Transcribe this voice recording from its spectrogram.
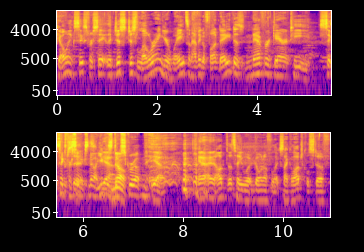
going six for six, just just lowering your weights and having a fun day does never guarantee six, Six for for six. No, you yeah. can still No. screw up. yeah, and, I, and I'll, I'll tell you what, going off of like psychological stuff,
